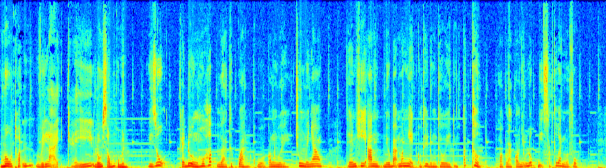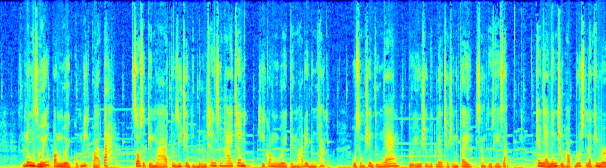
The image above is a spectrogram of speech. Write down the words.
mâu thuẫn với lại cái lối sống của mình. ví dụ cái đường hô hấp và thực quản của con người chung với nhau thế nên khi ăn nếu bạn mắc nghẹt có thể đồng thời tắc thở hoặc là có những lúc bị sặc thức ăn vào phổi lưng dưới của con người cũng bị quá tải do sự tiến hóa từ di chuyển từ bốn chân sang hai chân khi con người tiến hóa để đứng thẳng. Cuộc sống chuyển từ ngang, tối ưu cho việc leo trèo trên cây sang tư thế dọc. Theo nhà nhân chủ học Bruce Latimer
